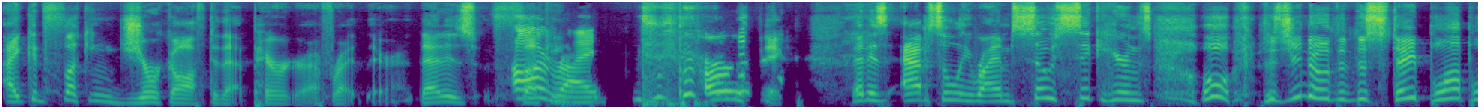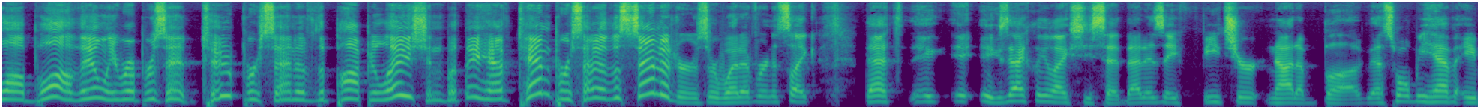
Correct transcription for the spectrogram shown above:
I-, could fucking jerk off to that paragraph right there. That is all right. perfect. That is absolutely right. I'm so sick of hearing this. Oh, did you know that the state blah blah blah? They only represent two percent of the population, but they have ten percent of the senators or whatever. And it's like that's exactly like she said. That is a feature, not a bug. That's why we have a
